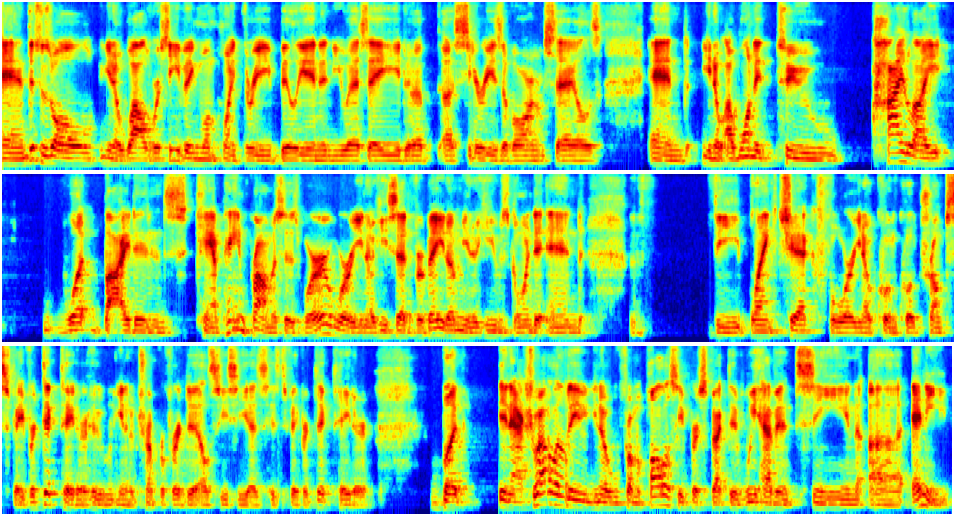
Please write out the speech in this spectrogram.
And this is all, you know, while receiving 1.3 billion in U.S. aid, a, a series of arms sales, and you know, I wanted to highlight what Biden's campaign promises were, where, you know, he said verbatim, you know, he was going to end the blank check for, you know, quote unquote, Trump's favorite dictator, who, you know, Trump referred to El-Sisi as his favorite dictator. But in actuality, you know, from a policy perspective, we haven't seen uh, any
